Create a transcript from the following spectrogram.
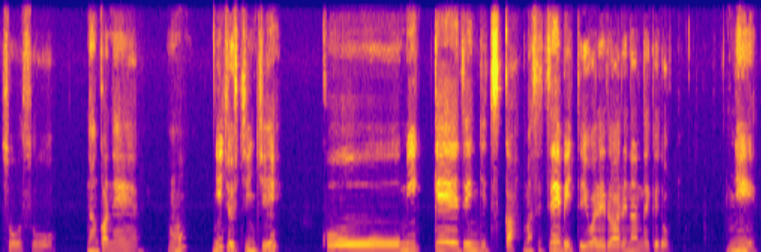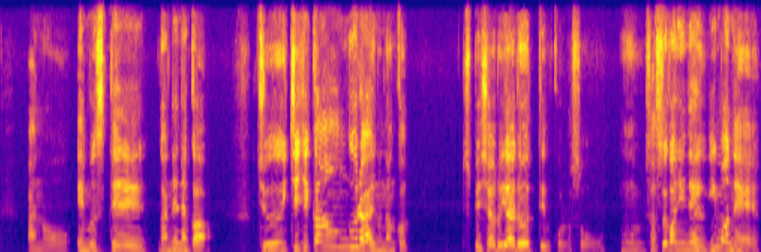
そうそう。なんかねん？27日？コミケ前日か、まあ、設営日って言われるあれなんだけどにあの「M ステ」がねなんか11時間ぐらいのなんかスペシャルやるっていうからさ。うんさすがにね今ね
